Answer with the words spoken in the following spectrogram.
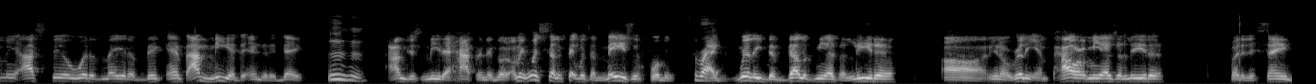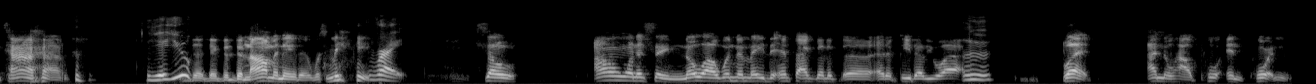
mean, I still would have made a big impact. I'm me at the end of the day. Mm-hmm. I'm just me that happened to go. To, I mean, Winston State was amazing for me. Right. Like, really developed me as a leader. Uh, you know, really empowered me as a leader. But at the same time, yeah, you the, the, the, denominator was me. Right. So I don't want to say no. I wouldn't have made the impact at a uh, at a PWI, mm-hmm. but I know how important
